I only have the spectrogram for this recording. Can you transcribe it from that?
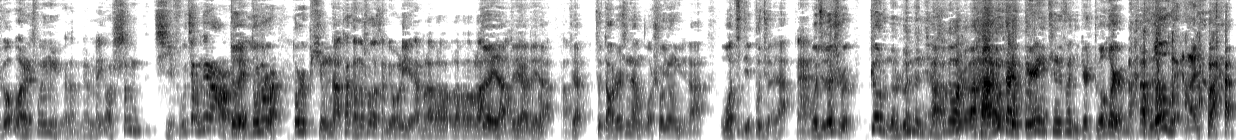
德国人说英语怎么就没有升起伏降调？对，都是都是平的。他可能说的很流利，但巴拉巴拉巴拉巴拉巴拉。对的，对的，对的，对，就导致现在我说英语呢，我自己不觉得，我觉得是标准的伦敦腔，是吧？但是别人一听说你这是德国人吧，德鬼子是吧？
